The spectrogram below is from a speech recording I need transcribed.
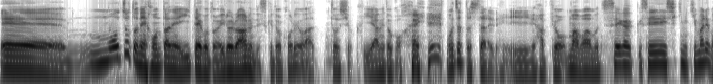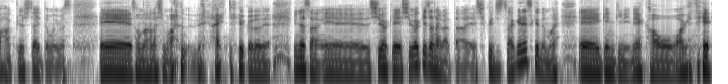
えー、もうちょっとね、本当はね、言いたいことがいろいろあるんですけど、これはどうしよう。やめとこう。はい。もうちょっとしたらね、発表。まあまあ、正確、正式に決まれば発表したいと思います。えー、そんな話もあるのでね。はい。というということで、皆さん、えー、週明け、週明けじゃなかった、え、祝日明けですけどもね、えー、元気にね、顔を上げて、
